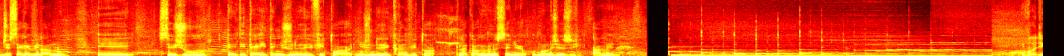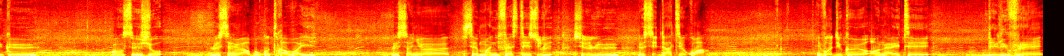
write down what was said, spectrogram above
Dieu s'est révélé à nous. Et ce jour était, une journée de victoire, une journée de grande victoire. Que la gloire revienne au Seigneur, au nom de Jésus. Amen. Il faut dire que en ce jour, le Seigneur a beaucoup travaillé. Le Seigneur s'est manifesté sur le, site quoi. Il faut dire qu'on a été délivré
